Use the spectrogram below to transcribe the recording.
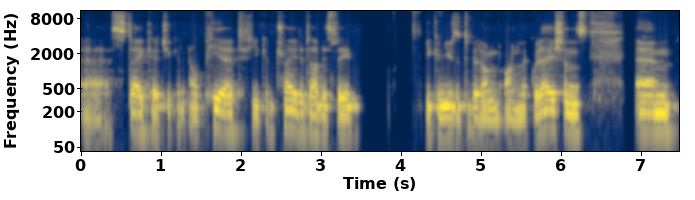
uh, stake it you can lp it you can trade it obviously. You can use it to bid on on liquidations. Um,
